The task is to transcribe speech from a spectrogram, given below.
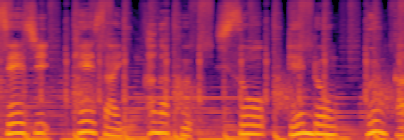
政治経済科学思想言論文化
